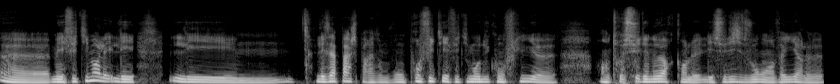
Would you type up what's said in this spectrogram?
mais effectivement, les, les, les, les, Apaches, par exemple, vont profiter effectivement du conflit entre Sud et Nord quand les Sudistes vont envahir le,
